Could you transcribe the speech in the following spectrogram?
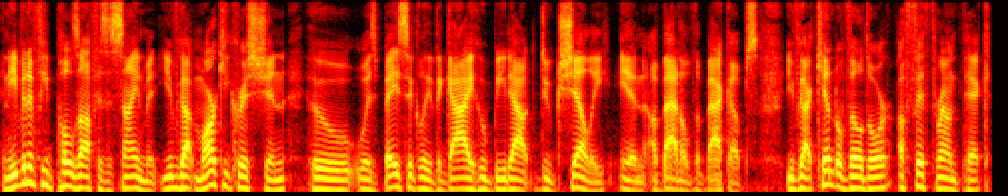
And even if he pulls off his assignment, you've got Marqui Christian, who was basically the guy who beat out Duke Shelley in a battle of the backups. You've got Kindle Vildor, a fifth round pick.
